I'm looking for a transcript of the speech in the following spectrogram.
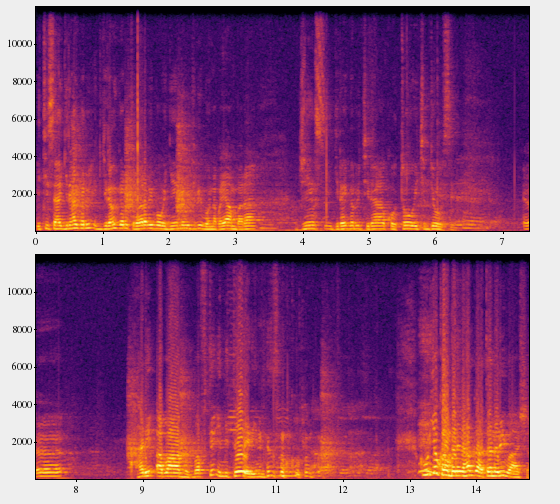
Itisi hagira aho igarukira barabibonye niba ujya ubibona abayambara jeans igira aho igarukira koto iki byose. Eh, hari abantu bafite imiterere imeze ukuntu ku buryo kwambarira aha ngaha atanabibasha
